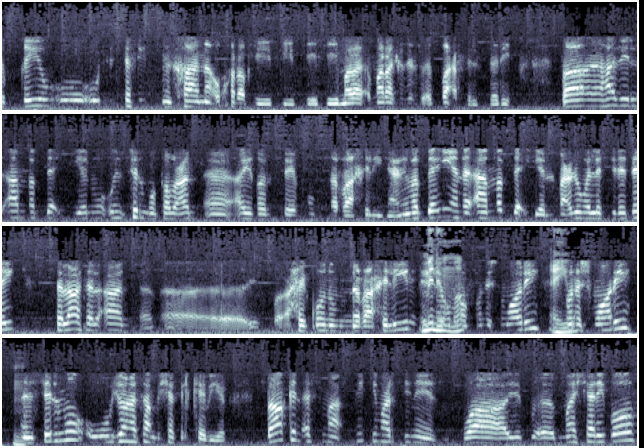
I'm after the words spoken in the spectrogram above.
تبقيه وتستفيد من خانة أخرى في في في, في مراكز الضعف الفريق. فهذه الآن مبدئيا وأنسيلمو طبعا آه، أيضا سيكون من الراحلين. يعني مبدئيا الآن مبدئيا المعلومة التي لدي ثلاثة الآن آه، حيكونوا من الراحلين. من هم؟ فونسموري أيوة. فونسموري انسلمو وجوناثان بشكل كبير. باقي الأسماء بيتي مارتينيز وماشاريبوف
